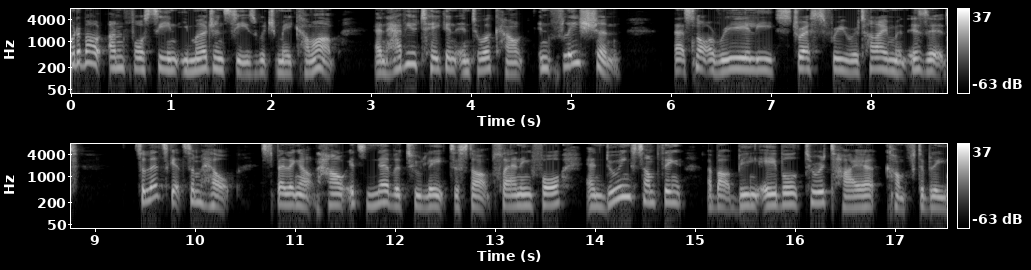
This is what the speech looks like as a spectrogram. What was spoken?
What about unforeseen emergencies which may come up? And have you taken into account inflation? That's not a really stress free retirement, is it? So let's get some help spelling out how it's never too late to start planning for and doing something about being able to retire comfortably.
